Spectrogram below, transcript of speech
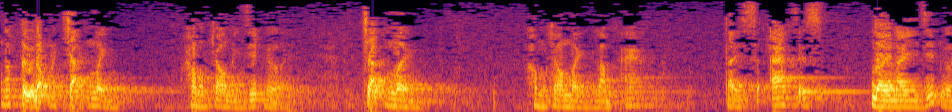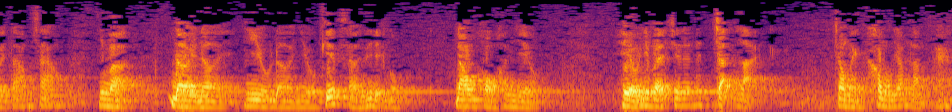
Nó tự động nó chặn mình không cho mình giết người. Chặn mình không cho mình làm ác. Tại ác sẽ đời này giết người ta không sao. Nhưng mà đời đời nhiều đời nhiều kiếp ở dưới địa ngục. Đau khổ hơn nhiều. Hiểu như vậy cho nên nó chặn lại cho mình không dám làm ác.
